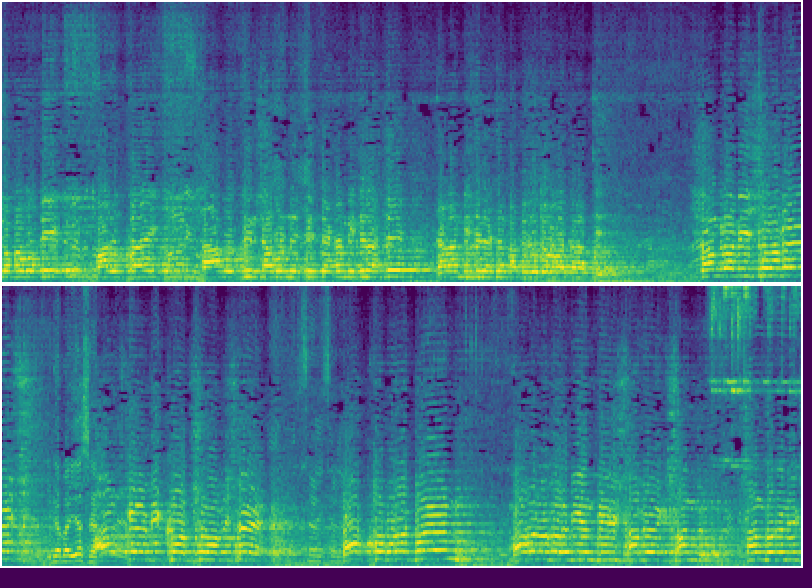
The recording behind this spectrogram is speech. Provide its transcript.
সভাপতি ফারুক ভাই নেতৃত্বে একটা মিছিল আসছে যারা মিছিল আসছেন তাদেরকে ধন্যবাদ জানাচ্ছি। সংগ্রামী সমাবেশ আজকের বিক্ষোভ সমাবেশে বক্তব্য রাখবেন মহানগর বিএনপির সাবেক সাংগঠনিক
